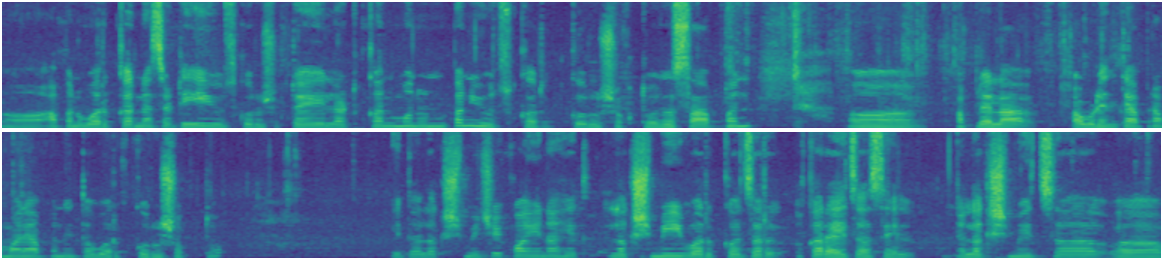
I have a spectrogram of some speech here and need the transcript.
आपण वर्क करण्यासाठीही यूज करू शकतो. हे लटकन म्हणून पण यूज कर करू शकतो. जसं आपण आपल्याला आवडेल त्याप्रमाणे आपण इथं वर्क करू शकतो. इथं लक्ष्मीचे कॉईन आहेत. लक्ष्मी वर्क जर करायचं असेल लक्ष्मीचं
